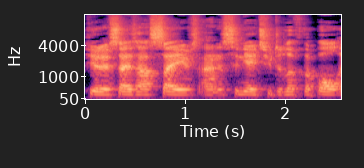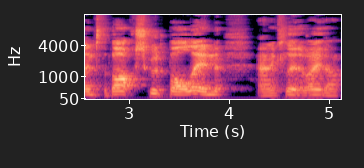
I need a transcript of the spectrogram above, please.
Julio Cesar saves, and Insigne to deliver the ball into the box. Good ball in, and cleared away though.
